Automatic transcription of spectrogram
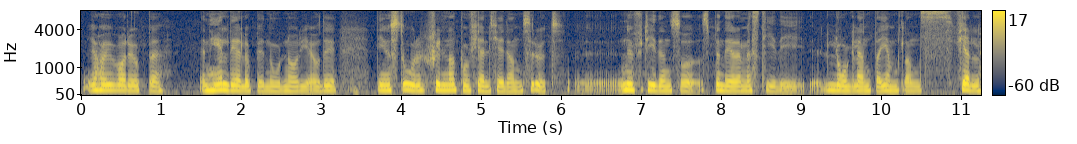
Jag har ju varit uppe en hel del uppe i Nordnorge och det, det är en stor skillnad på hur fjällkedjan ser ut. Eh, nu för tiden så spenderar jag mest tid i låglänta Jämtlandsfjäll.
